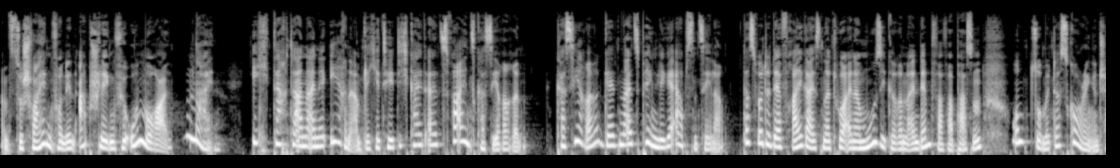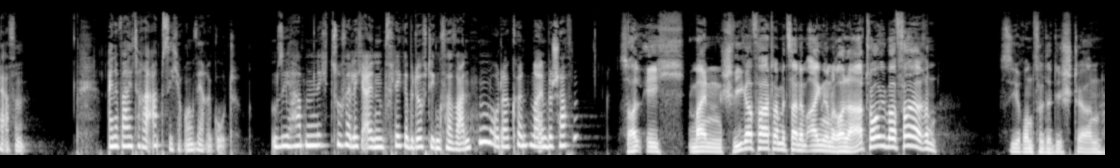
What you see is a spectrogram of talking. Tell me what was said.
ganz zu schweigen von den Abschlägen für Unmoral. Nein. Ich dachte an eine ehrenamtliche Tätigkeit als Vereinskassiererin. Kassierer gelten als pinglige Erbsenzähler. Das würde der Freigeistnatur einer Musikerin einen Dämpfer verpassen und somit das Scoring entschärfen. Eine weitere Absicherung wäre gut. Sie haben nicht zufällig einen pflegebedürftigen Verwandten oder könnten einen beschaffen? Soll ich meinen Schwiegervater mit seinem eigenen Rollator überfahren? Sie runzelte die Stirn.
